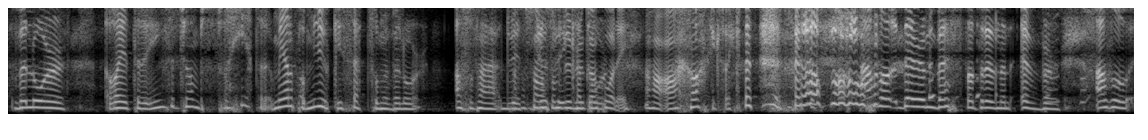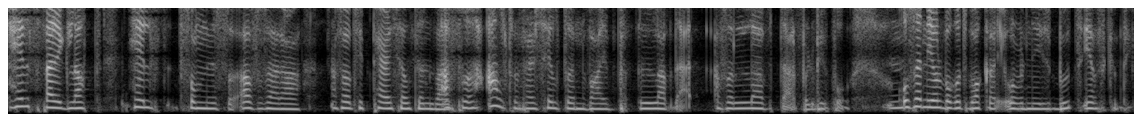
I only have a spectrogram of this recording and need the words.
Velour, vad heter det? Inte jumpsuits, vad heter det? Men i alla fall mjukisset som är velour. Alltså så här, du vet, Alltså, som du brukar ha på dig. Jaha, ja. Exakt. alltså det är den bästa trenden ever. Alltså helst färgglatt, helst som ni sa, alltså så här, Alltså typ Paris Hilton vibe. alltså allt med Paris Hilton vibe, love that. Alltså love that for the people. Mm. Och sen jag vill bara gå tillbaka i overknees boots en sekund till.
